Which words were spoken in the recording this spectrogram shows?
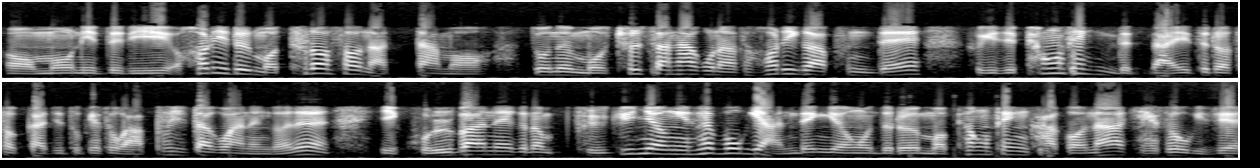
어머니들이 허리를 뭐 틀어서 났다 뭐 또는 뭐 출산하고 나서 허리가 아픈데 그게 이제 평생 나이 들어서까지도 계속 아프시다고 하는 거는 이 골반의 그런 불균형이 회복이 안 된 경우들은 뭐 평생 가거나 계속 이제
